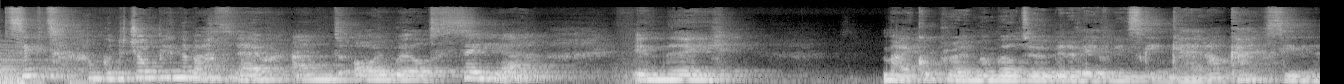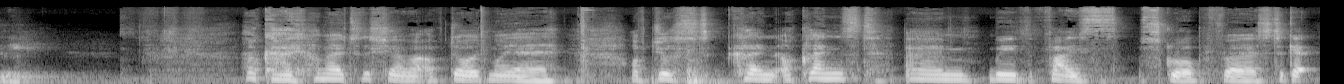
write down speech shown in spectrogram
That's it. I'm going to jump in the bath now, and I will see you in the makeup room and we'll do a bit of evening skincare, okay? See you in a bit. Okay, I'm out of the shower. I've dyed my hair. I've just clean, I cleansed um, with face scrub first to get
